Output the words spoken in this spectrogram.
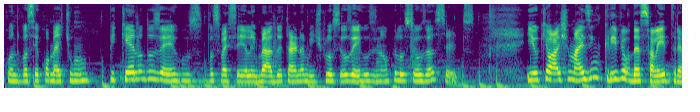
Quando você comete um pequeno dos erros, você vai ser lembrado eternamente pelos seus erros e não pelos seus acertos. E o que eu acho mais incrível dessa letra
